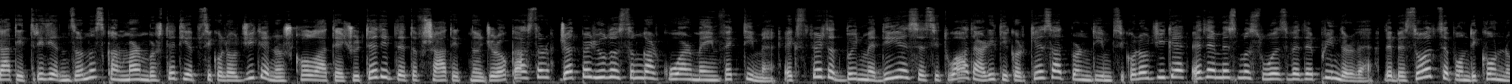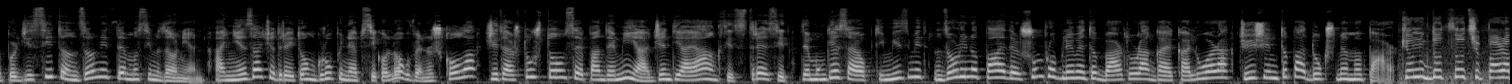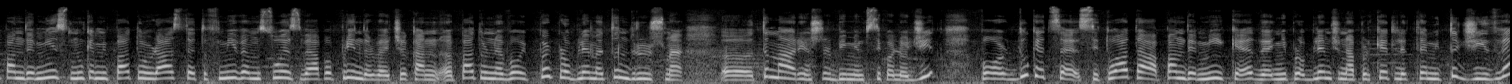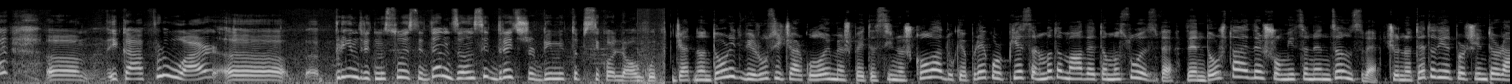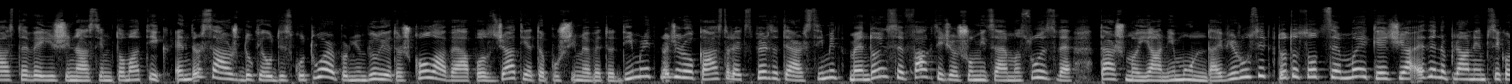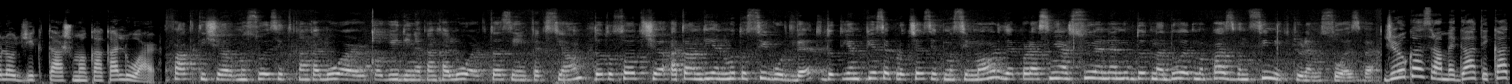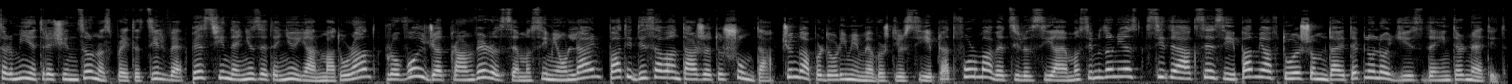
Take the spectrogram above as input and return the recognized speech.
Gati tridhjetë nxënës kanë marrë mbështetje psikologjike në shkollat e qytetit dhe të fshatit në Gjirokastër gjatë periudhës së ngarkuar me infektime. Ekspertët bëjnë me dije se situata rriti kërkesat për ndihmë psikologjike edhe mes mësuesve dhe prindërve dhe besohet se po ndikon në përgjithësi të nxënit dhe mësimdhënien. Anjeza që drejton grupin e psikologëve në shkolla gjithashtu shton se pandemia, gjendja e ankthit, stresit dhe mungesa e optimizmit nxori në pah edhe shumë probleme të bartura nga e kaluara që ishin të padukshme më parë. Kjo nuk do të thotë që para pandemisë nuk kemi patur raste të fëmijëve, mësuesve apo prindërve që kanë patur nevojë për probleme të ndryshme të marrin shërbimin psikologjik, por duket se situata pandemike dhe një problem që na përket le të themi të gjithëve, i ka afruar prindërit, mësuesit dhe nxënësit drejt shërbimit të psikologut. Gjatë nëntorit virusi qarkulloi me shpejtësi në shkolla duke prekur pjesën më të madhe të mësuesve dhe ndoshta edhe shumicën e nxënësve, që në tetëdhjetë për qind të rasteve ishin asimptomatikë. E ndërsa është duke u diskutuar për një mbyllje të shkollave apo zgjatje të pushimeve të dimrit, në Gjirokastër ekspertët e arsimit mendojnë se fakti që shumica e mësuesve tashmë janë imunë ndaj virusit, do të thotë se më e keqja edhe në planin psikologjik tashmë ka kaluar. Fakti që mësuesit kanë kaluar Covid-in e kanë kaluar këtë si infeksion, do të thotë që ata ndihen më të sigurt vetë, do të jenë pjesë e procesit mësimor dhe për asnjë arsye ne nuk do të na duhet më pas zëvendësimi i këtyre mësuesve. Gjirokastra me gati katër mijë e treqind nxënës prej të cilëve pesëqind e njëzet e një janë maturantë, provoi gjatë pranverës se mësimi online pati disavantazhe të shumta, që nga përdorimi me vështirësi i platformave, cilësia e mësimdhënies, si dhe aksesi i pamjaftueshëm ndaj teknologjisë dhe internetit.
